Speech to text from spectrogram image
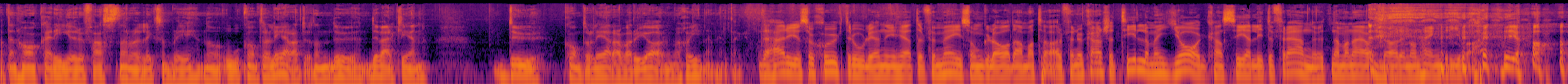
att den hakar i och du fastnar och det liksom blir något okontrollerat. Utan du, det är verkligen du kontrollerar vad du gör med maskinen. Helt enkelt. Det här är ju så sjukt roliga nyheter för mig som glad amatör. För nu kanske till och med jag kan se lite frän ut när man är och kör i någon hängdriva. ja,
